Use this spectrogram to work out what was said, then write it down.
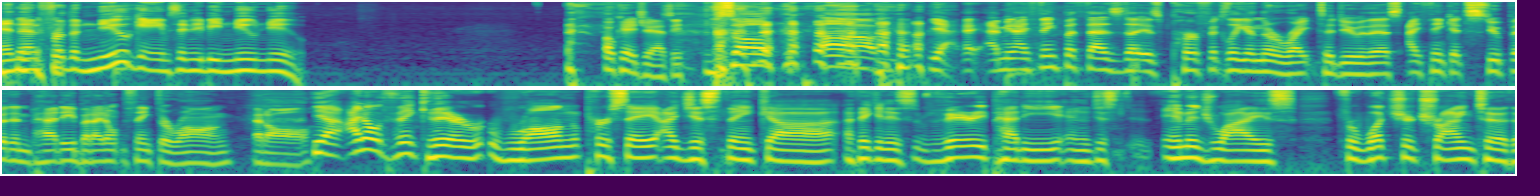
And then for the new games, they need to be new, new. Okay, Jazzy. So, um, yeah, I, I mean, I think Bethesda is perfectly in their right to do this. I think it's stupid and petty, but I don't think they're wrong at all. Yeah, I don't think they're wrong per se. I just think uh, I think it is very petty and just image wise for what you're trying to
